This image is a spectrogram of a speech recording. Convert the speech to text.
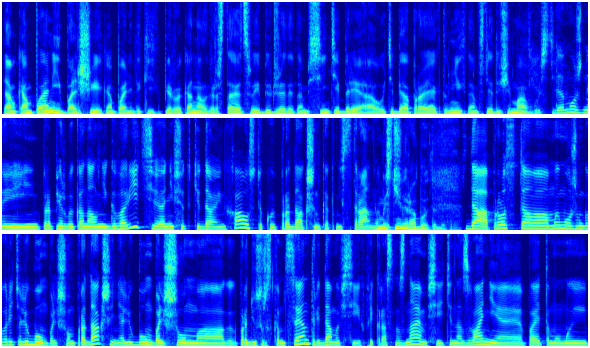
Там компании, большие компании, такие как Первый канал, верстают свои бюджеты там с сентября, а у тебя проект у них там в следующем августе. Да, можно и про Первый канал не говорить. Они все-таки, да, инхаус, такой продакшн, как ни странно. Мы с ними работали. Просто. Да, просто мы можем говорить о любом большом продакшене, о любом большом э, продюсерском центре. Да, мы все их прекрасно знаем, все эти названия, поэтому мы,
